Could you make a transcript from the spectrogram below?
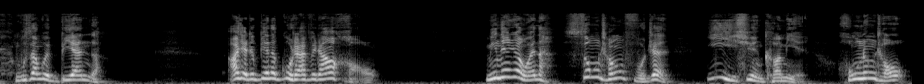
吴三桂编的，而且这编的故事还非常好。明天认为呢，松城府镇易训可敏，洪承畴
